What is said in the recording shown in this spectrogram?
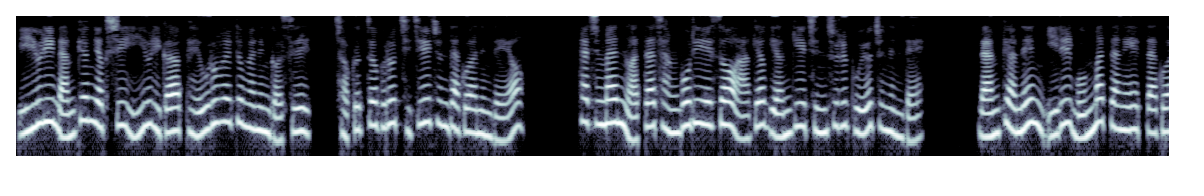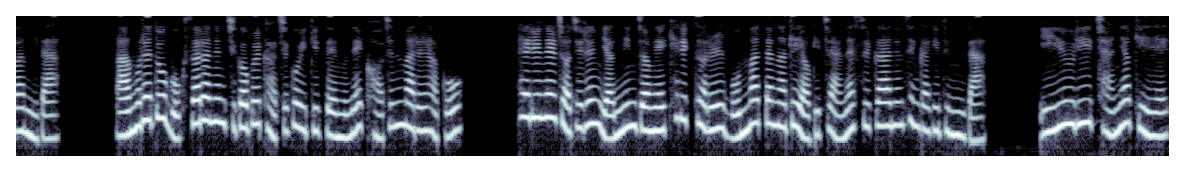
이유리 남편 역시 이유리가 배우로 활동하는 것을 적극적으로 지지해준다고 하는데요. 하지만 왔다 장보리에서 악역 연기의 진수를 보여주는데 남편은 이를 못마땅해 했다고 합니다. 아무래도 목사라는 직업을 가지고 있기 때문에 거짓말을 하고 폐륜을 저지른 연민정의 캐릭터를 못마땅하게 여기지 않았을까 하는 생각이 듭니다. 이유리 자녀 기획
